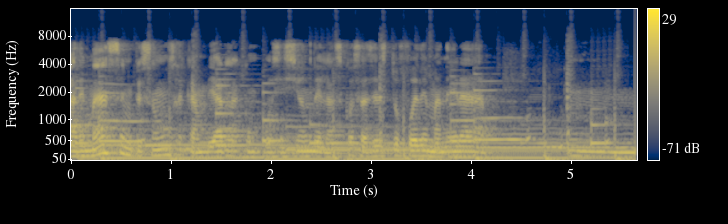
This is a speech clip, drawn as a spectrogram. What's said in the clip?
Además empezamos a cambiar la composición de las cosas. Esto fue de manera, mm,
